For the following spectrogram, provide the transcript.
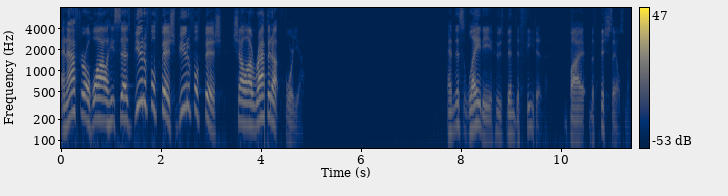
And after a while, he says, Beautiful fish, beautiful fish, shall I wrap it up for you? And this lady who's been defeated by the fish salesman,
